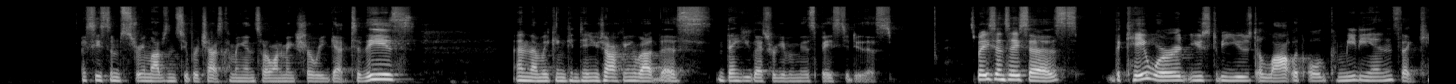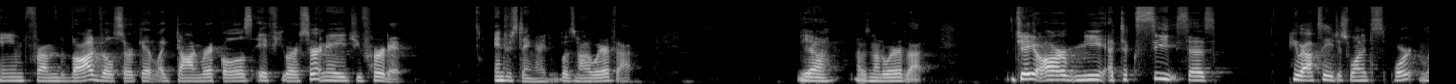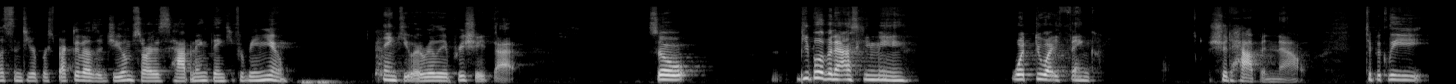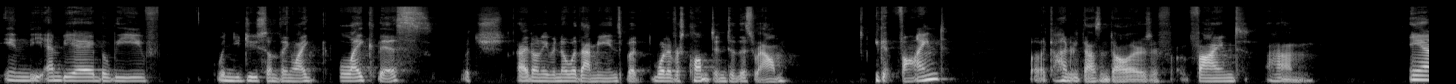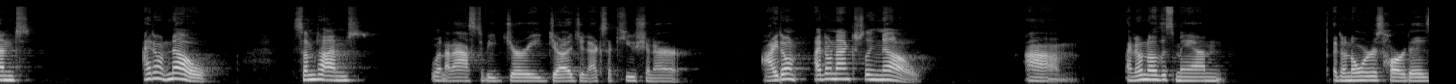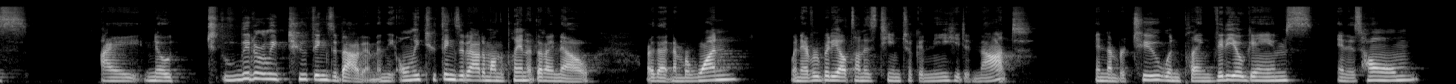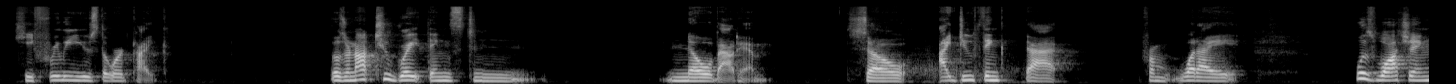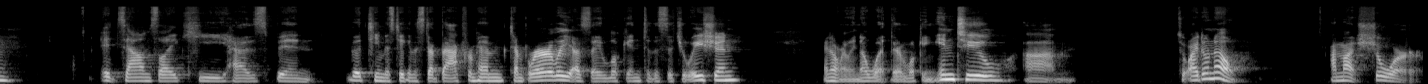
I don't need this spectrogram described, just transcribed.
I see some Streamlabs and super chats coming in, so I want to make sure we get to these, and then we can continue talking about this. And thank you guys for giving me the space to do this. Space Sensei says the K word used to be used a lot with old comedians that came from the vaudeville circuit, like Don Rickles. If you're a certain age, you've heard it. Interesting. I was not aware of that. Yeah, I was not aware of that. JR Me a Taxi says, Hey, Roxy, I just wanted to support and listen to your perspective as a Jew. I'm sorry this is happening. Thank you for being you. Thank you. I really appreciate that. So, people have been asking me, what do I think should happen now. Typically in the NBA, I believe when you do something like like this, which I don't even know what that means, but whatever's clumped into this realm, you get fined like a hundred thousand dollars or f- fined. Um, And I don't know. Sometimes when I'm asked to be jury, judge, and executioner, I don't I don't actually know. Um, I don't know this man. I don't know where his heart is. I know t- literally two things about him, and the only two things about him on the planet that I know are that number one, when everybody else on his team took a knee, he did not, and number two, when playing video games in his home, he freely used the word kike. Those are not two great things to n- know about him. So I do think that from what I was watching, it sounds like he has been, the team has taken a step back from him temporarily as they look into the situation. I don't really know what they're looking into. Um, so I don't know. I'm not sure.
